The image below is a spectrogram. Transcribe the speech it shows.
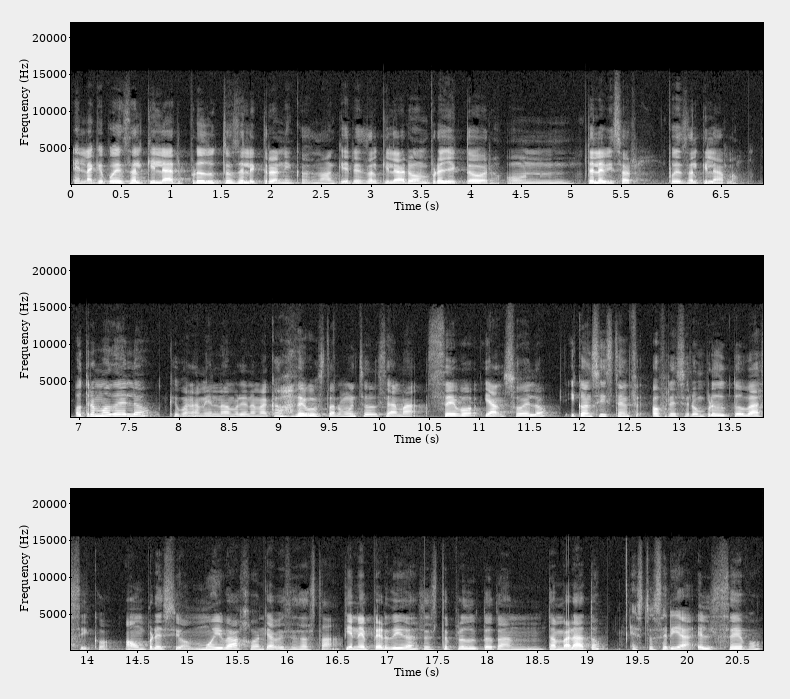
en la que puedes alquilar productos electrónicos, ¿no? Quieres alquilar un proyector, un televisor, puedes alquilarlo. Otro modelo, que bueno, a mí el nombre no me acaba de gustar mucho, se llama cebo y anzuelo y consiste en ofrecer un producto básico a un precio muy bajo, que a veces hasta tiene pérdidas, este producto tan, tan barato. Esto sería el cebo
